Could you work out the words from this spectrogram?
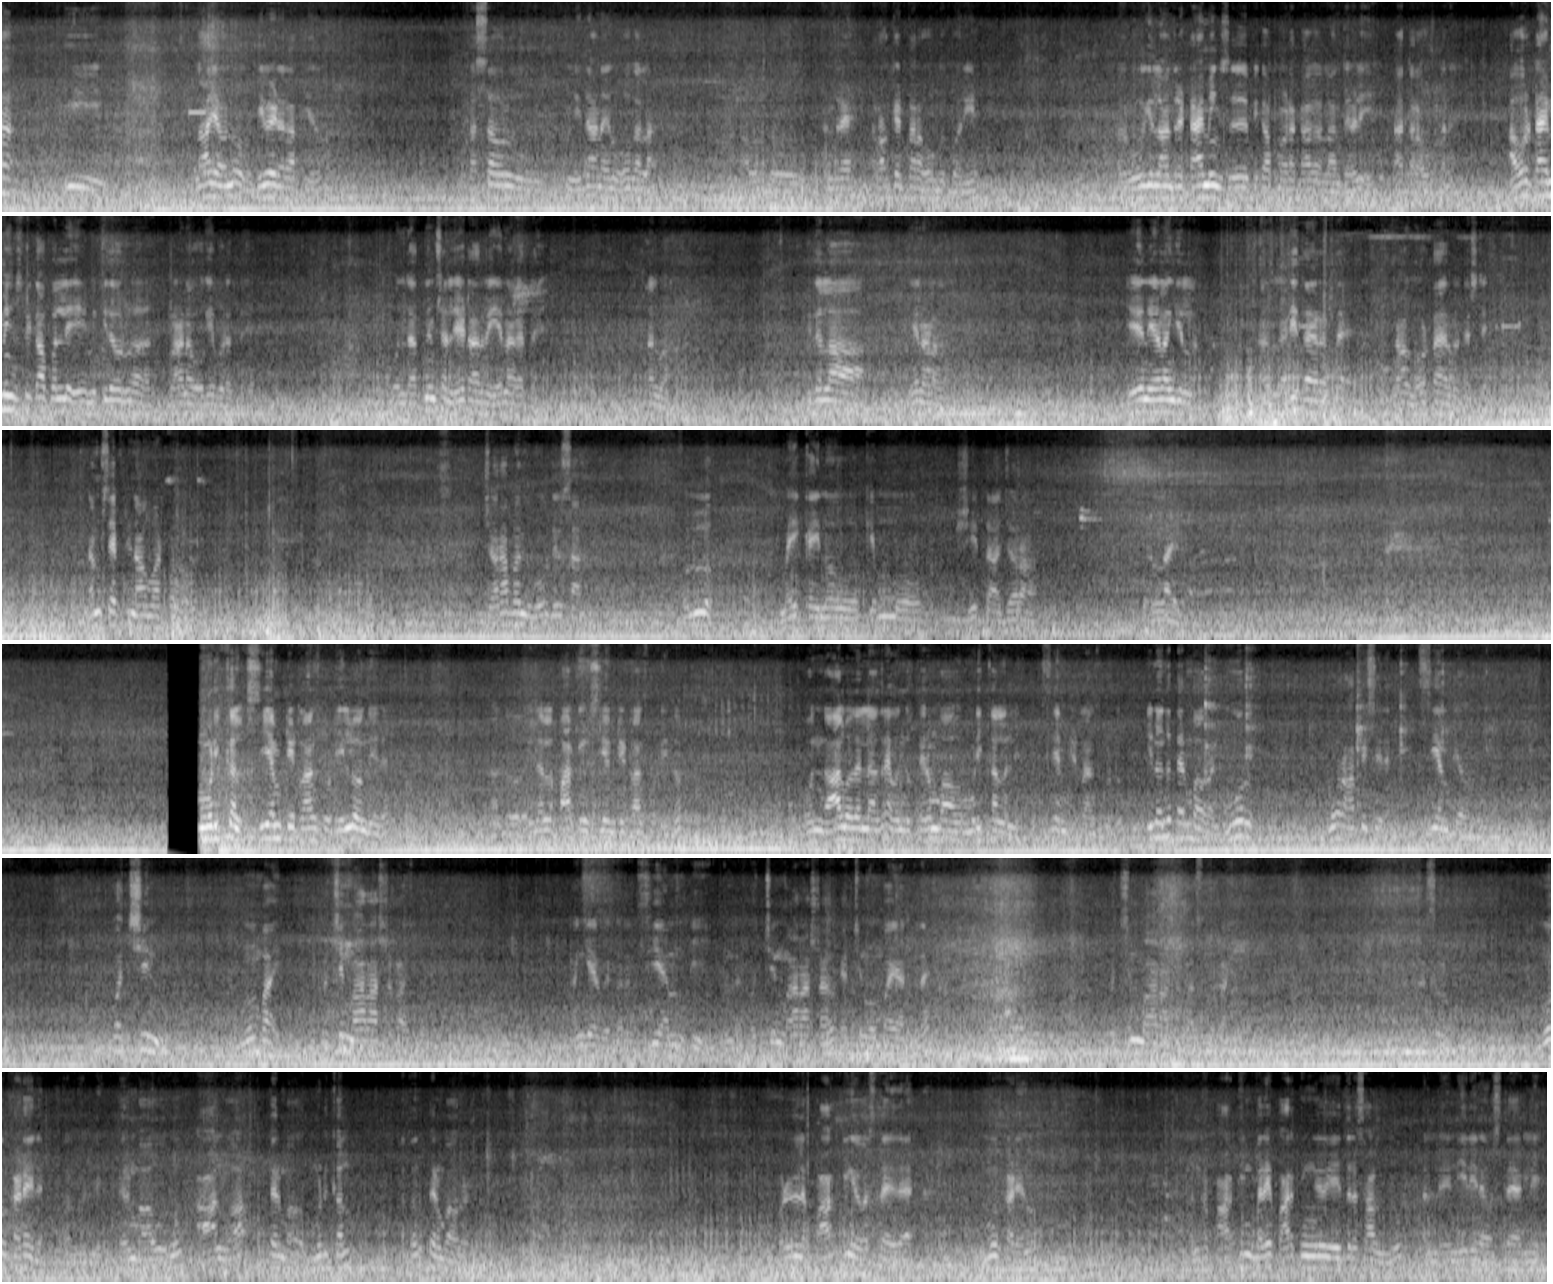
ಈ ಅವನು ಡಿವೈಡರ್ ಆಗ್ತಿದ್ರು ಬಸ್ ಅವರು ನಿಧಾನ ಏನು ಹೋಗಲ್ಲ. ಅವ್ರದ್ದು ಅಂದರೆ ರಾಕೆಟ್ ಥರ ಹೋಗ್ಬೇಕು ಅವರಿಗೆ. ಅವ್ರು ಹೋಗಿಲ್ಲ ಅಂದರೆ ಟೈಮಿಂಗ್ಸ್ ಪಿಕಪ್ ಮಾಡೋಕ್ಕಾಗಲ್ಲ ಅಂತ ಹೇಳಿ ಆ ಥರ ಹೋಗ್ತಾರೆ. ಅವ್ರ ಟೈಮಿಂಗ್ಸ್ ಪಿಕಪ್ಪಲ್ಲಿ ಮಿಕ್ಕಿದವ್ರ ಪ್ರಾಣ ಹೋಗೇ ಬಿಡುತ್ತೆ. ಒಂದು ಹತ್ತು ನಿಮಿಷ ಲೇಟ್ ಆದರೆ ಏನಾಗುತ್ತೆ? ಅಲ್ವಾ? ಇದೆಲ್ಲ ಏನು ಹೇಳೋದು? ಏನು ಹೇಳಂಗಿಲ್ಲ. ಅದು ನಡೀತಾ ಇರುತ್ತೆ. ನಾವು ನೋಡ್ತಾ ಇರಬೇಕಷ್ಟೇ. ನಮ್ಮ ಸೇಫ್ಟಿ ನಾವು ಮಾಡ್ಕೊಂಡು ಹೋಗೋದು. ಜ್ವರ ಬಂದು ಮೂರು ದಿವಸ. ಫುಲ್ಲು ಮೈ ಕೈ ನೋವು, ಕೆಮ್ಮು, ಶೀತ, ಜ್ವರ. ಎಲ್ಲ ಇದೆ. Mudickal C M T transport ಇಲ್ಲೊಂದಿದೆ ಅದು ಇದೆಲ್ಲ parking C M T transport ಇದು. ಒಂದು ಆಲ್ವದಲ್ಲಿ ಆದರೆ ಒಂದು ಪೆರುಂಬಾವೂರು ಮುಡಿಕಲ್ಲಲ್ಲಿ ಸಿ ಎಂ ಟಿ ಟ್ರಾನ್ಸ್ಪೋರ್ಟ್ ಇನ್ನೊಂದು ಪೆರುಂಬಾವೂರಲ್ಲಿ ಮೂರು ಮೂರು ಆಫೀಸ್ ಇದೆ ಸಿ ಎಂ ಟಿ ಅವರು ಕೊಚ್ಚಿನ್, ಮುಂಬೈ, ಕೊಚ್ಚಿನ್ ಮಹಾರಾಷ್ಟ್ರ ಟ್ರಾನ್ಸ್ಪೋರ್ಟ್ ಹಂಗೆ ಇರಬೇಕಾದ್ರೆ ಸಿ ಎಂ ಟಿ ಅಂದರೆ ಕೊಚ್ಚಿನ್ ಮಹಾರಾಷ್ಟ್ರ ಕೊಚ್ಚಿನ್ ಮುಂಬೈ ಆಗ್ತದೆ. ಕೊಚ್ಚಿನ್ ಮಹಾರಾಷ್ಟ್ರ ಟ್ರಾನ್ಸ್ಪೋರ್ಟ್ ಆಗಿದೆ. ಮೂರು ಕಡೆ ಇದೆ. ಪೆರುಂಬಾವೂರು ಆಲ್ವಾ ಪೆರುಂಬಾವೂರು ಮುಡಿಕಲ್ ಅಥವಾ ಪೆರಂಬಾವೂರು ಒಳ್ಳೆ ಪಾರ್ಕಿಂಗ್ ವ್ಯವಸ್ಥೆ ಇದೆ ಮೂರು ಕಡೆಯೂ ಅಂದರೆ ಪಾರ್ಕಿಂಗ್ ಬರೀ ಪಾರ್ಕಿಂಗ್ ಇದ್ರೆ ಸಾಲದು. ಅಲ್ಲಿ ನೀರಿನ ವ್ಯವಸ್ಥೆ ಆಗಲಿ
